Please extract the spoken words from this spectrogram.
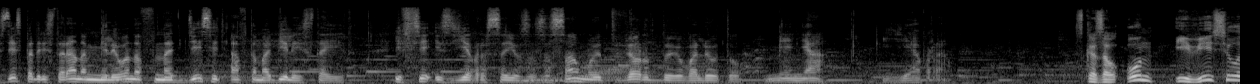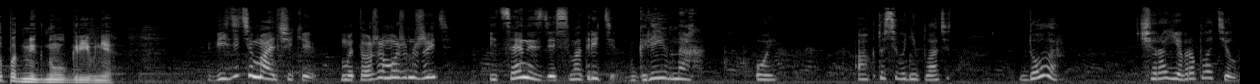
Здесь под рестораном миллионов на 10 автомобилей стоит. И все из Евросоюза за самую твердую валюту. Меня. Евро. Сказал он и весело подмигнул Гривне. Видите, мальчики, мы тоже можем жить. И цены здесь, смотрите, в гривнах. Ой, а кто сегодня платит? Доллар? Вчера евро платил.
